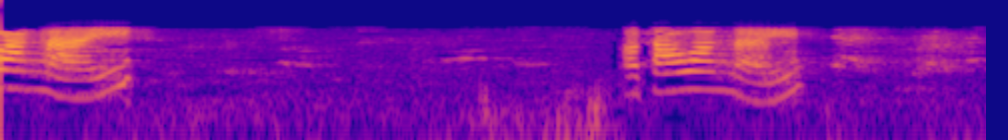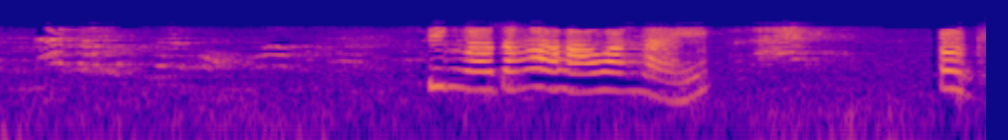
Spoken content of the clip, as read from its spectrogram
วางไหน เอาเท้าวางไหน งเราต้องเอาเท้าวางไหน โอเค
